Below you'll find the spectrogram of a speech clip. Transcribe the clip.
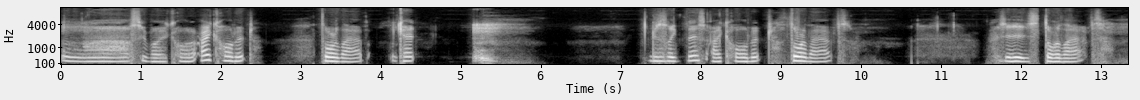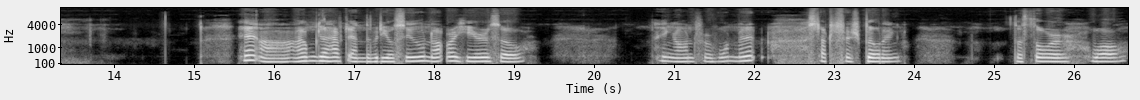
Uh, let's see what I called it. I called it Thor Lab. Okay. Just like this, I called it Thor Labs. This is Thor Labs. And, uh, I'm gonna have to end the video soon, not right here, so hang on for one minute. I just have to finish building the Thor wall.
